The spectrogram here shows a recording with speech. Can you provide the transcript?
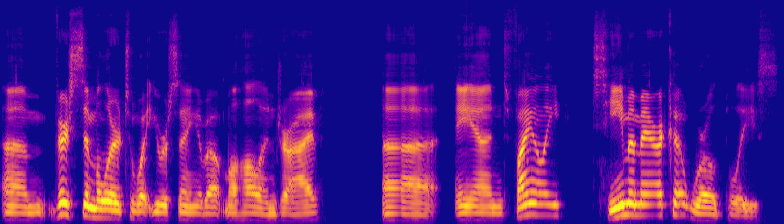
Um, very similar to what you were saying about Mulholland Drive. Uh, and finally, Team America: World Police.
